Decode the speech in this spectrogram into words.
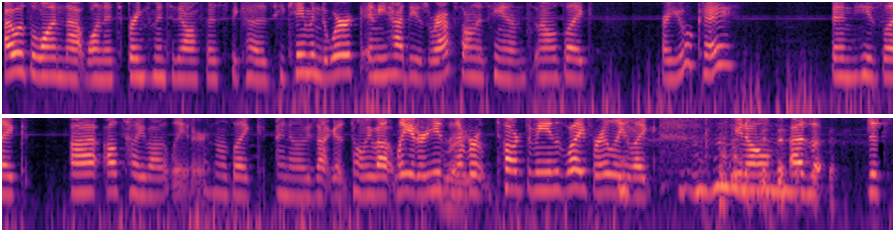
I was the one that wanted to bring him into the office because he came into work and he had these wraps on his hands, and I was like, "Are you okay?" And he's like, uh, "I'll tell you about it later." And I was like, "I know he's not going to tell me about it later. He's Right. never talked to me in his life, really. Like, you know, as a, just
